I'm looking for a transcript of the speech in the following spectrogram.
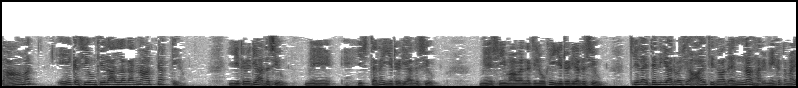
තාමත් ඒක සියුම් කියලා අල්ලගන්න ආත්මයක් තියෙනවා. ඊට වැඩිය අද සියුම්. මේ හිස්තන ඊට වැඩිය අද සියුම්. මේ සීමාවල් නැති ලෝකේ ඊට වැඩිය අද සියුම්. කියලා එතෙන් ගියාට පස්සේ ආයෙත් හිතනවා දැන් නම් හරි මේක තමයි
